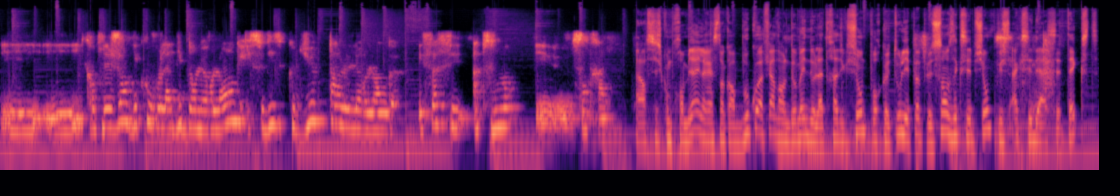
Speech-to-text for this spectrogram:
Et, quand les gens découvrent la Bible dans leur langue, ils se disent que Dieu parle leur langue. Et ça, c'est absolument Alors si je comprends bien, il reste encore beaucoup à faire dans le domaine de la traduction pour que tous les peuples sans exception puissent accéder à ces textes.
